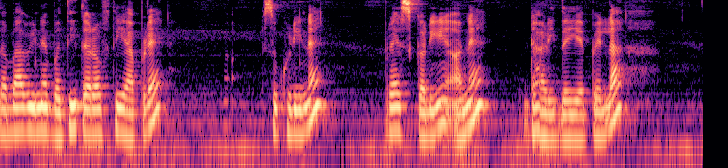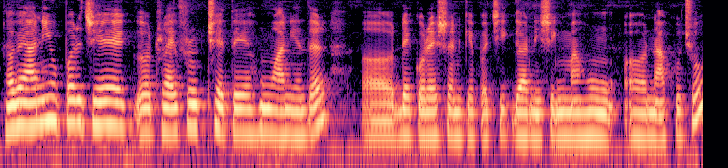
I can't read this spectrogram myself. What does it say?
દબાવીને બધી તરફથી આપણે સુખડીને પ્રેસ કરી અને ઢાળી દઈએ પહેલાં. હવે આની ઉપર જે ડ્રાયફ્રૂટ છે તે હું આની અંદર ડેકોરેશન કે પછી ગાર્નિશિંગમાં હું નાખું છું.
